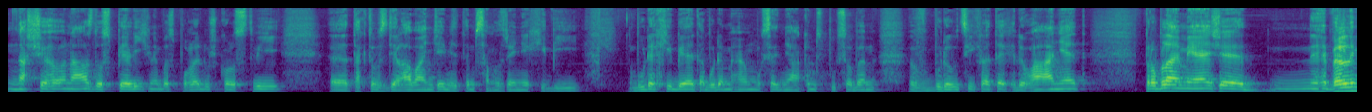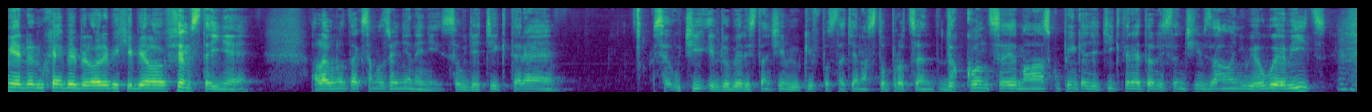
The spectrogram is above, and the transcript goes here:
našeho, nás dospělých, nebo z pohledu školství, eh, tak to vzdělávání těm dětem samozřejmě chybí. Bude chybět a budeme ho muset nějakým způsobem v budoucích letech dohánět. Problém je, že velmi jednoduché by bylo, kdyby chybělo všem stejně, ale ono tak samozřejmě není. Jsou děti, které se učí i v době distanční výuky v podstatě na 100%. Dokonce je malá skupinka dětí, které to distanční vzdělávání vyhovuje víc. Mm-hmm.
